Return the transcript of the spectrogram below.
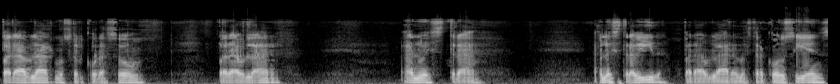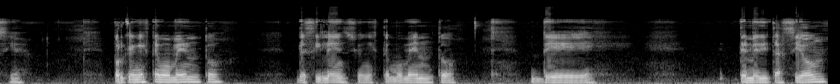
para hablarnos al corazón, para hablar a nuestra a nuestra vida, para hablar a nuestra conciencia, porque en este momento de silencio, en este momento de, meditación,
